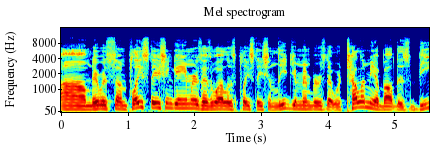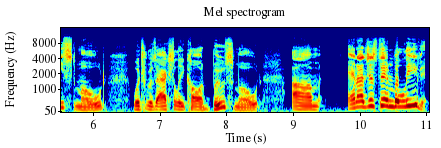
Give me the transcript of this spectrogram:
Um, there was some PlayStation gamers as well as PlayStation Legion members that were telling me about this Beast mode, which was actually called Boost mode, um, and I just didn't believe it.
